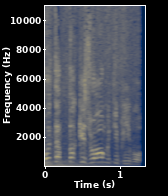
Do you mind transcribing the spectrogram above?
What the fuck is wrong with you people?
